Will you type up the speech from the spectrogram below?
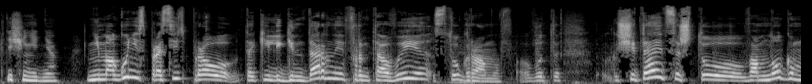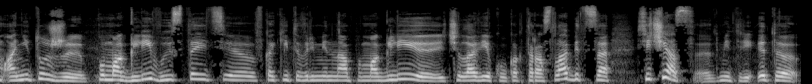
в течение дня. Не могу не спросить про такие легендарные фронтовые 100 граммов. Вот Считается, что во многом они тоже помогли выстоять э, в какие-то времена, помогли человеку как-то расслабиться. Сейчас, э, Дмитрий, это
